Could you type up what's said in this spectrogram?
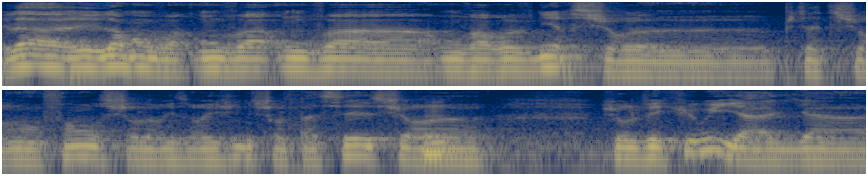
Et là, là on, va, on, va, on, va, on va revenir sur peut-être sur l'enfance, sur les origines, sur le passé, sur, Mm. euh, sur le vécu. Oui, il y a, y a-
